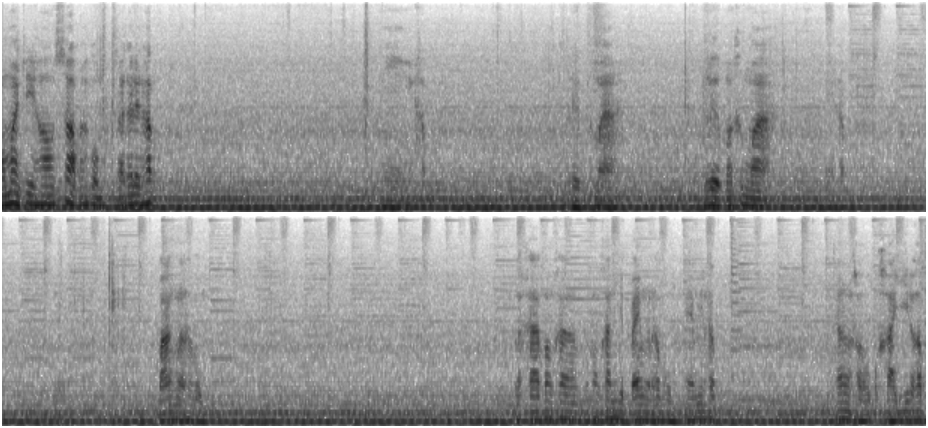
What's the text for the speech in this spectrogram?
ลไม้ที่เราชอบนะครับผมใส่ได้เลยครับนี่ครับเลือบขึ้นมาเลือบมาขึ้นมานี่ครับบางแล้วครับผม ราคาค่อนข้างค่อนข้างที่จะแพงกันนะครับผมแฮมนี่ครับแล้วเขาขายเยอะแล้วครับ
